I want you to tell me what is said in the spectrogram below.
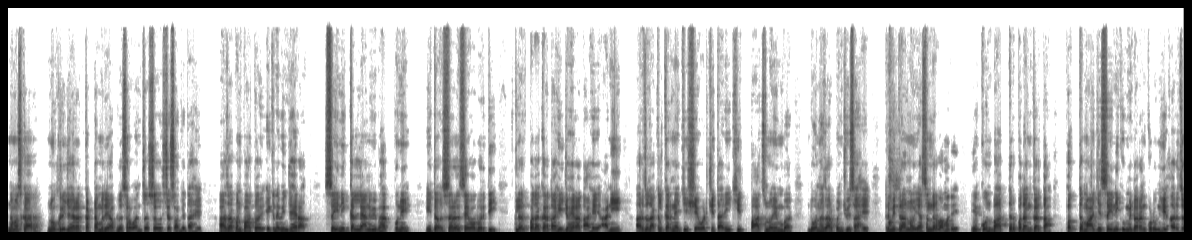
नमस्कार. नोकरी जाहिरात कट्टामध्ये आपलं सर्वांचं सहर्ष स्वागत आहे. आज आपण पाहतोय एक नवीन जाहिरात. सैनिक कल्याण विभाग पुणे. इथं सरळ सेवा भरती क्लर्क पदाकरता ही जाहिरात आहे आणि अर्ज दाखल करण्याची शेवटची तारीख ही पाच नोव्हेंबर दोन हजार पंचवीस आहे. तर मित्रांनो या संदर्भामध्ये एकूण बहात्तर पदांकरता फक्त माजी सैनिक उमेदवारांकडून हे अर्ज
